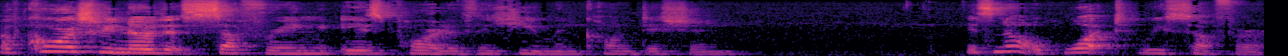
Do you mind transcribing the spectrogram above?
Of course, we know that suffering is part of the human condition. It's not what we suffer,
